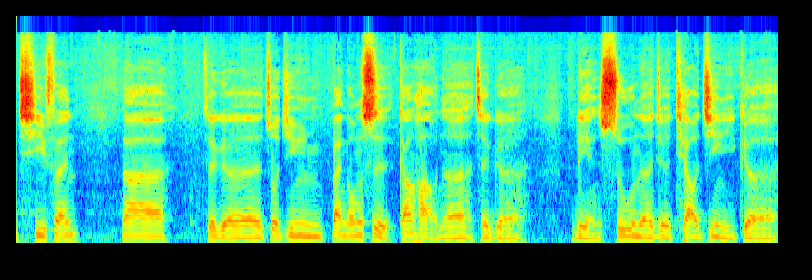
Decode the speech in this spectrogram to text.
七分。那这个坐进办公室，刚好呢，这个脸书呢就跳进一个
